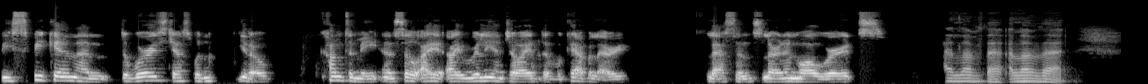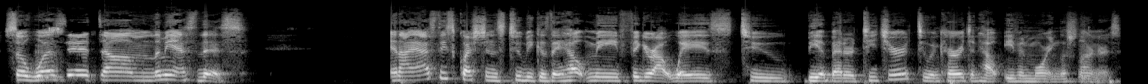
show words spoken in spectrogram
be speaking and the words just wouldn't, you know, come to me. And so I, I really enjoyed the vocabulary lessons, learning more words. I love that. I love that. So was it um let me ask this. And I ask these questions too because they help me figure out ways to be a better teacher, to encourage and help even more English learners.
